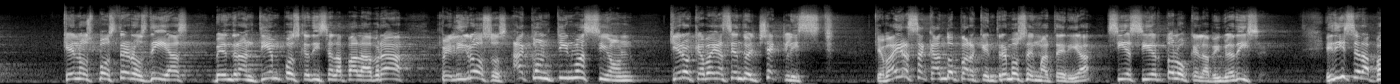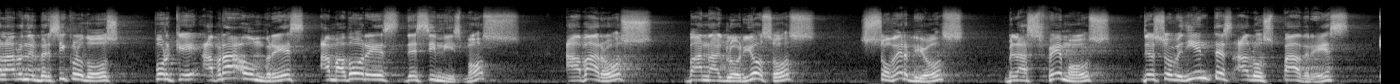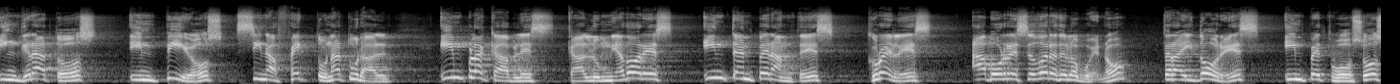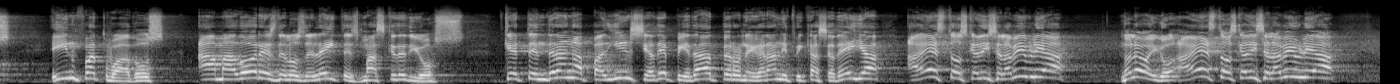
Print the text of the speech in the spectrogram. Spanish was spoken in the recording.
que en los postreros días vendrán tiempos que dice la palabra peligrosos. A continuación, quiero que vaya haciendo el checklist, que vaya sacando para que entremos en materia, si es cierto lo que la Biblia dice. Y dice la palabra en el versículo 2, porque habrá hombres amadores de sí mismos, avaros, vanagloriosos, soberbios, blasfemos, desobedientes a los padres, ingratos, impíos, sin afecto natural, implacables, calumniadores, intemperantes, crueles, aborrecedores de lo bueno, traidores, impetuosos, infatuados, amadores de los deleites más que de Dios, que tendrán apariencia de piedad, pero negarán la eficacia de ella. A estos que dice la Biblia, no le oigo, a estos que dice la Biblia,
